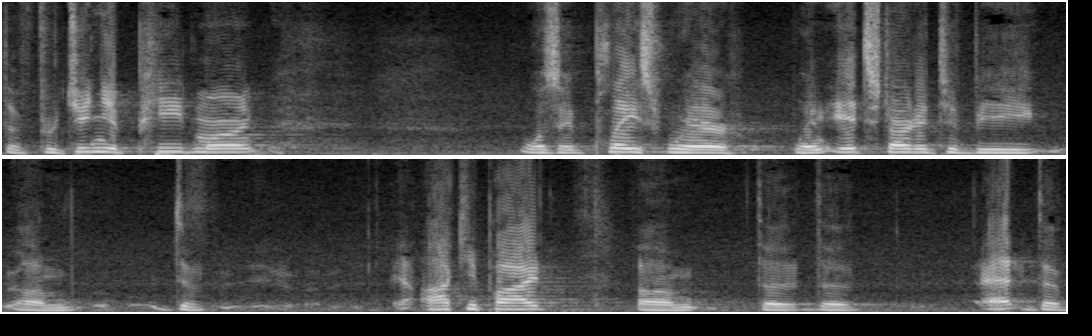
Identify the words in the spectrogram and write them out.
the Virginia Piedmont was a place where, when it started to be um, occupied, um, the, the, at the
